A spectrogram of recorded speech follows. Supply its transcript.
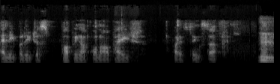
anybody just popping up on our page posting stuff. Hmm.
